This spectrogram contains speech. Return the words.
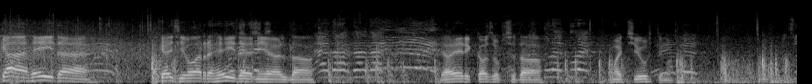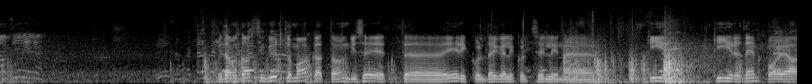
käeheide, käsivarre heide nii-öelda. ja Erik asub seda matši juhtima. Mida ma tahtsingi ütlema hakata, ongi see, et äh, Eerikul tegelikult selline kiire, kiire tempo ja,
